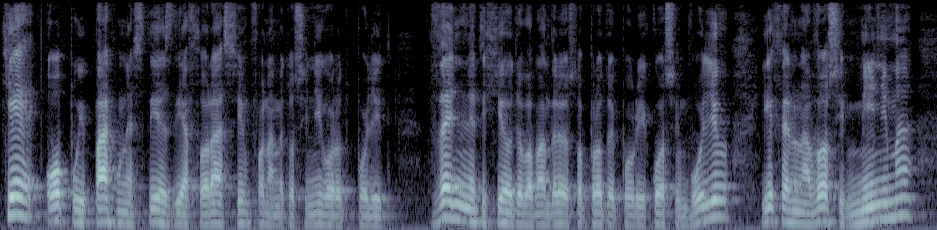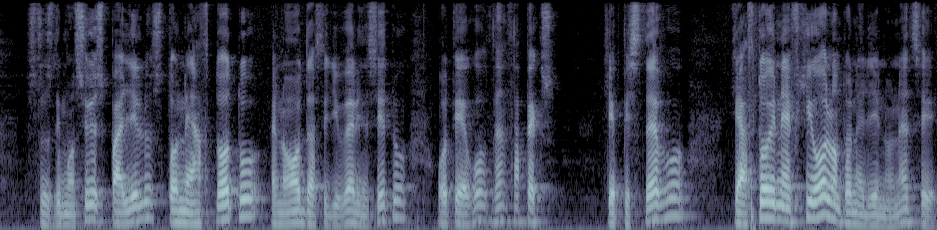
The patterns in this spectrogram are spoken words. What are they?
και όπου υπάρχουν αιστείες διαφθοράς σύμφωνα με το συνήγορο του πολίτη. Δεν είναι τυχαίο ότι ο Παπανδρέος στο πρώτο Υπουργικό Συμβούλιο ήθελε να δώσει μήνυμα στους δημοσίους υπαλλήλους, τον εαυτό του, εννοώντας την κυβέρνησή του, ότι εγώ δεν θα παίξω. Και πιστεύω, και αυτό είναι ευχή όλων των Ελλήνων, έτσι,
